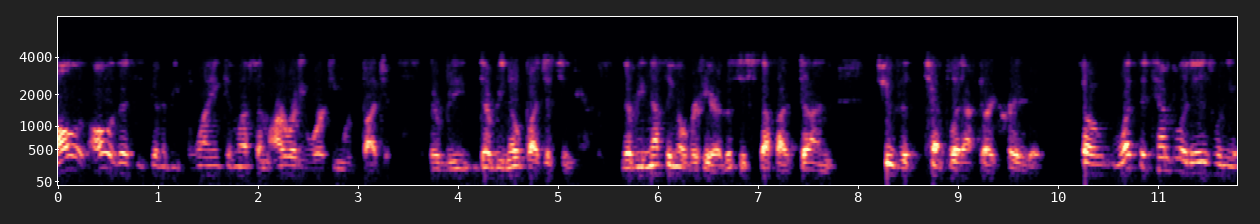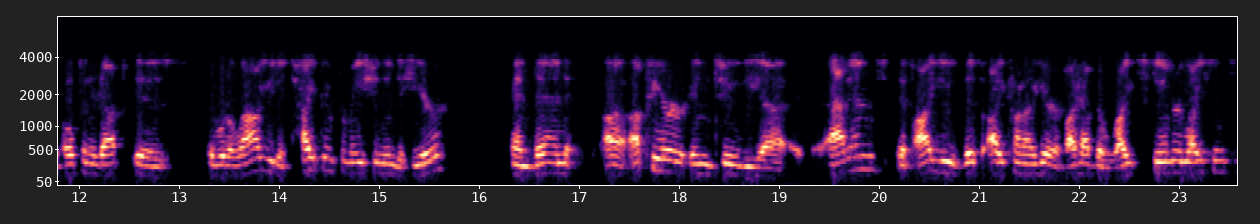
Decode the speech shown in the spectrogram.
all all of this is going to be blank unless I'm already working with budgets. There'll be there'll be no budgets in here. There'll be nothing over here. This is stuff I've done to the template after I created it. So what the template is when you open it up is it would allow you to type information into here, and then uh, up here into the uh, add-ins, if I use this icon out here, if I have the right standard license,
